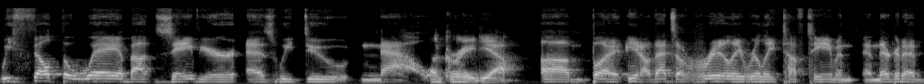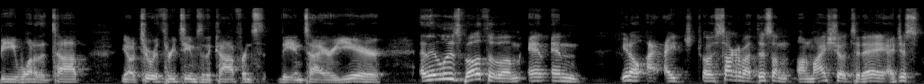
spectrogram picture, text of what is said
we felt the way about Xavier as we do now. Agreed. Yeah. Um, but you know that's a really really tough team, and and they're going to be one of the top you know two or three teams in the conference the entire year, and they lose both of them. And and you know I, I, I was talking about this on on my show today. I just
